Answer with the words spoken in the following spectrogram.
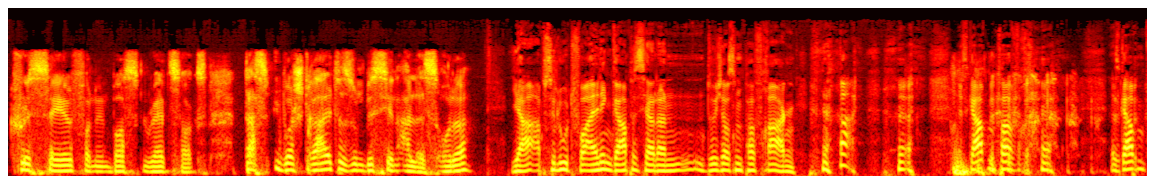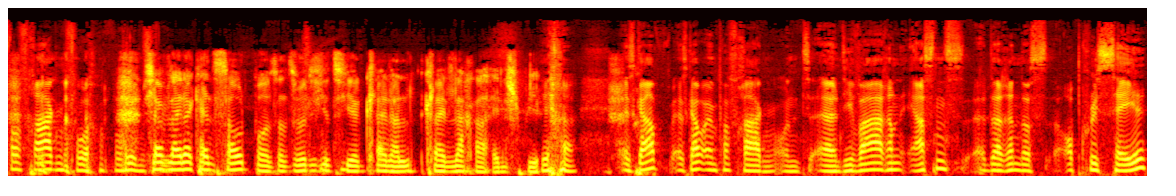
Chris Sale von den Boston Red Sox. Das überstrahlte so ein bisschen alles, oder? Ja, absolut. Vor allen Dingen gab es ja dann durchaus ein paar Fragen. es gab ein paar Fragen. Es gab ein paar Fragen vor, vor dem Ich habe leider kein Soundboard, sonst würde ich jetzt hier einen kleiner, kleinen Lacher einspielen. Ja, es gab, es gab ein paar Fragen und äh, die waren erstens äh, darin, dass ob Chris Sale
